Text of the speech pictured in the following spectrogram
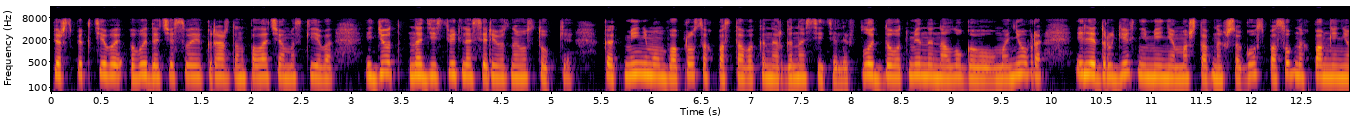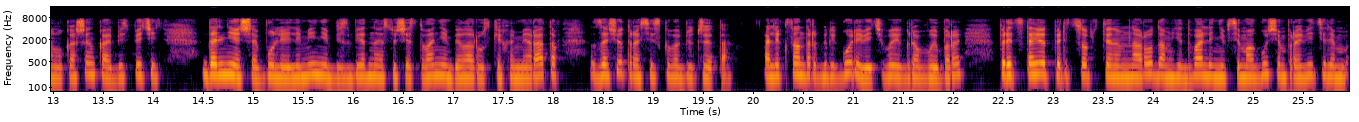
перспективы выдачи своих граждан палачам из Киева, идет на действительно серьезные уступки, как минимум в вопросах поставок энергоносителей, вплоть до отмены налогового маневра или других не менее масштабных шагов, способных, по мнению Лукашенко обеспечить дальнейшее более или менее безбедное существование Белорусских Эмиратов за счет российского бюджета. Александр Григорьевич, выиграв выборы, предстает перед собственным народом едва ли не всемогущим правителем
